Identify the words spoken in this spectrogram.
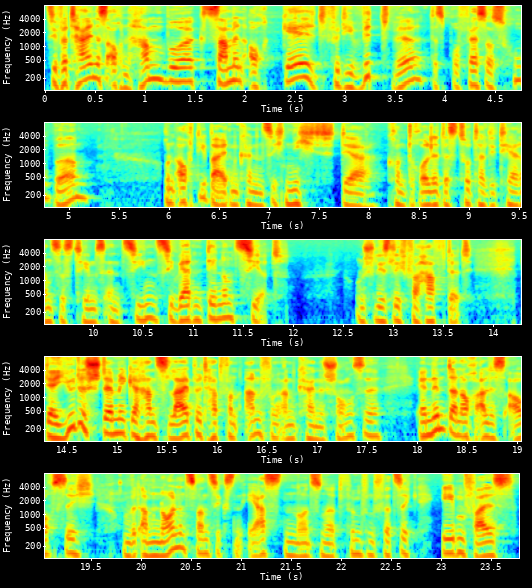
Sie verteilen es auch in Hamburg, sammeln auch Geld für die Witwe des Professors Huber. Und auch die beiden können sich nicht der Kontrolle des totalitären Systems entziehen. Sie werden denunziert und schließlich verhaftet. Der jüdischstämmige Hans Leipelt hat von Anfang an keine Chance. Er nimmt dann auch alles auf sich und wird am 29.01.1945 ebenfalls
